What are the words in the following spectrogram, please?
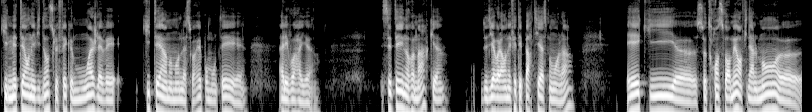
qu'il mettait en évidence le fait que moi, je l'avais quitté à un moment de la soirée pour monter et aller voir ailleurs. C'était une remarque de dire, voilà, en effet, t'es parti à ce moment-là, et qui euh, se transformait en finalement, euh,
